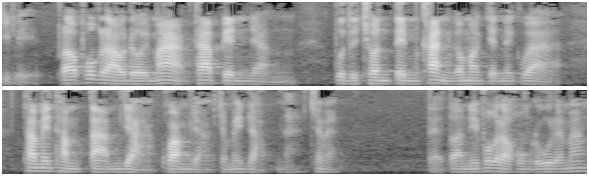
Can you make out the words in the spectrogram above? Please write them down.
กิเลส เพราะพวกเราโดยมากถ้าเป็นอย่างปุถุชนเต็มขั้นก็มักจะนึกว่า ถ้าไม่ทำตามอยากความอยากจะไม่ดับนะใช่ไหมแต่ตอนนี้พวกเราคงรู้แล้วมั้ง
